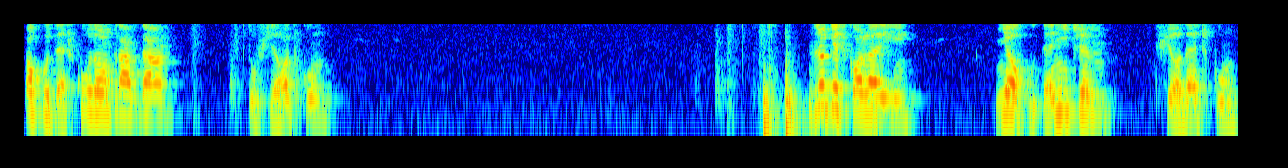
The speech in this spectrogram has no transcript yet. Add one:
okute skórą, prawda, tu w środku. Drugie z kolei nieokute niczym, w środeczku.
